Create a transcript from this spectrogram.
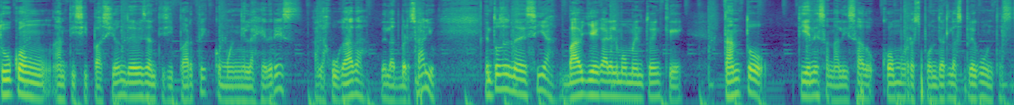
Tú con anticipación debes de anticiparte como en el ajedrez, a la jugada del adversario. Entonces me decía, va a llegar el momento en que tanto tienes analizado cómo responder las preguntas,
